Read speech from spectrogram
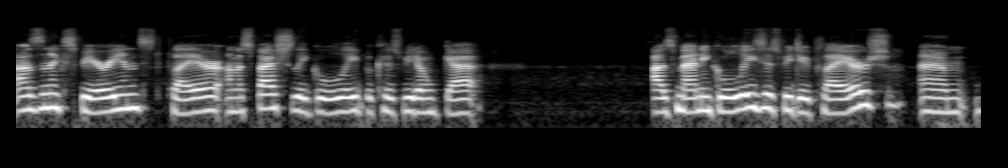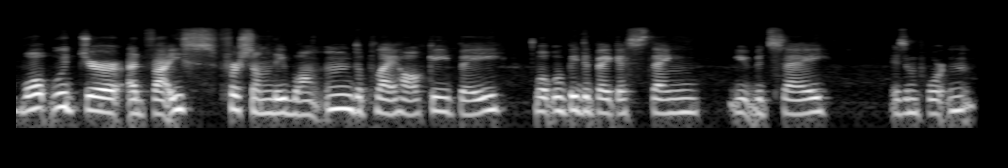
as an experienced player and especially goalie because we don't get as many goalies as we do players. Um, what would your advice for somebody wanting to play hockey be? What would be the biggest thing you would say is important?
